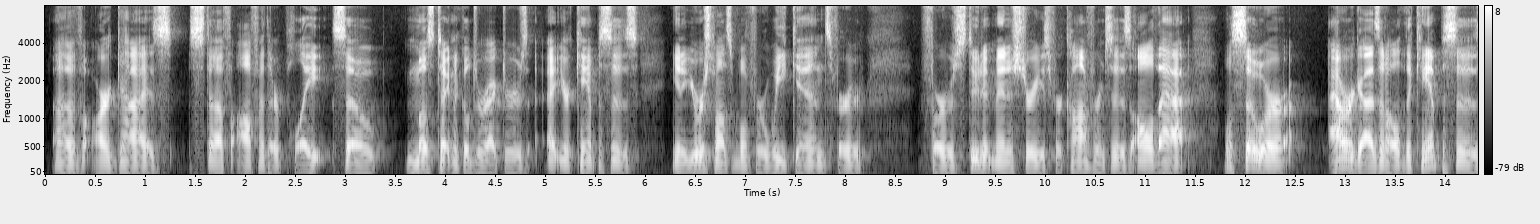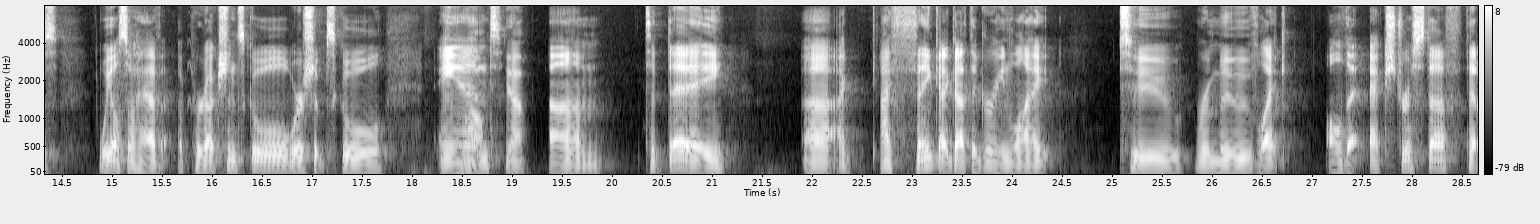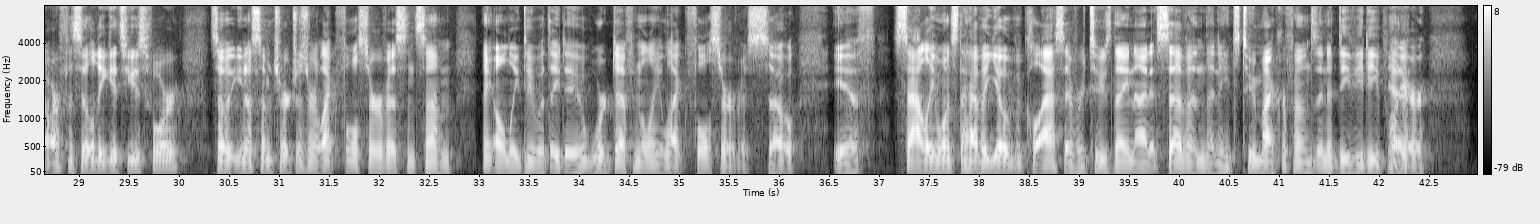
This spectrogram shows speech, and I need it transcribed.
of our guys' stuff off of their plate. So most technical directors at your campuses, you know, you're responsible for weekends, for for student ministries, for conferences, all that. Well, so are our guys at all the campuses. We also have a production school, worship school, and Yeah. um, today, uh, I I think I got the green light to remove like all the extra stuff that our facility gets used for. So you know, some churches are like full service, and some they only do what they do. We're definitely like full service. So if Sally wants to have a yoga class every Tuesday night at seven that needs two microphones and a DVD player.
